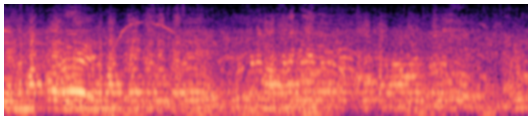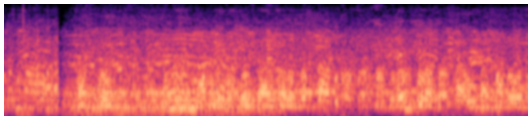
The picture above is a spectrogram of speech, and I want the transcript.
ಹೆಣ್ಣು ಮಕ್ಕಳು ಹೆಣ್ಣು ಮಕ್ಕಳೇ ಕರೀತಾರೆ ಮತ್ತು ಸರ್ಕಾರಗಳು ಬಂದು ಕೂಡ ಊಟ ಮಾಡೋಣ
